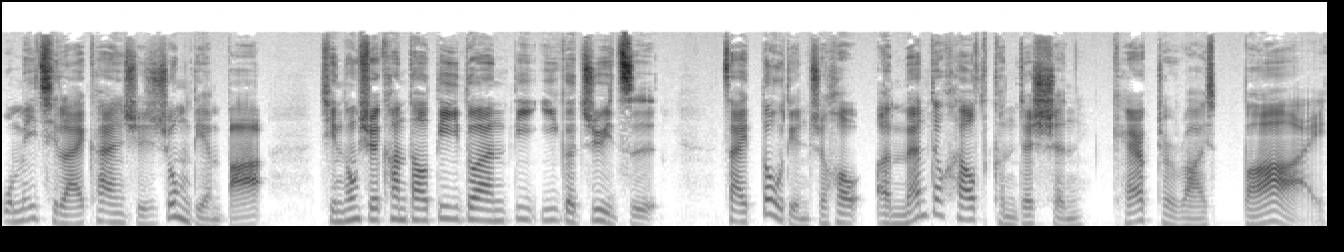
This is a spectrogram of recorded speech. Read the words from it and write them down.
我们一起来看学习重点吧。请同学看到第一段第一个句子，在逗点之后，a mental health condition characterized。by，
